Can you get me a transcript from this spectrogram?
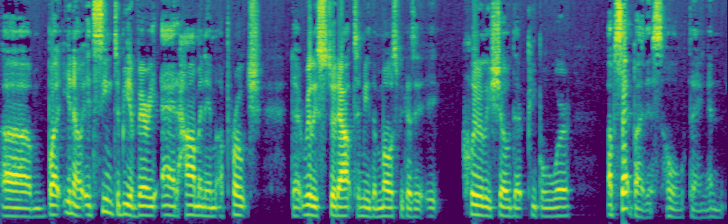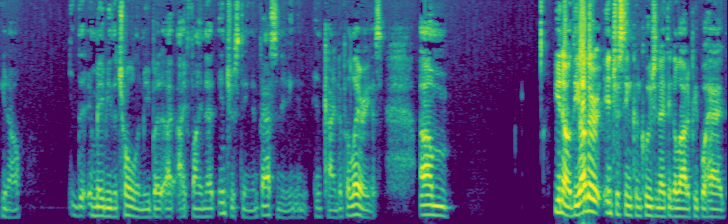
Um, but you know, it seemed to be a very ad hominem approach that really stood out to me the most because it, it clearly showed that people were upset by this whole thing, and you know, it may be the troll in me, but I, I find that interesting and fascinating and, and kind of hilarious. Um, you know, the other interesting conclusion I think a lot of people had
